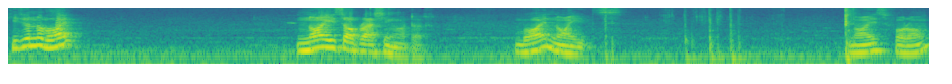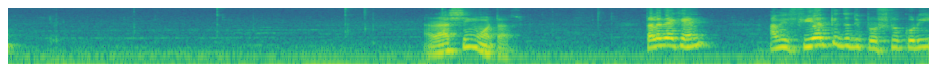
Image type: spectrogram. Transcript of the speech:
কি জন্য ভয়? নয়েজ অফ রাশিং ওয়াটার ভয় noise noise from rushing water তাহলে দেখেন, আমি ফিয়ারকে যদি প্রশ্ন করি,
